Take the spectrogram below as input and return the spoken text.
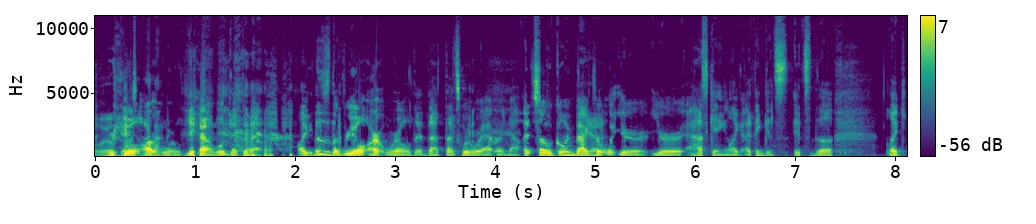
We'll real art that. world. Yeah we'll get to that. Like this is the real art world and that that's where we're at right now. And so going back to what you're you're asking like i think it's it's the like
